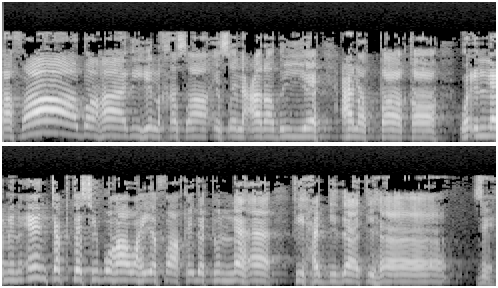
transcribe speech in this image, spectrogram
أفاض هذه الخصائص العرضية على الطاقة وإلا من أين تكتسبها وهي فاقدة لها في حد ذاتها؟ زين.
